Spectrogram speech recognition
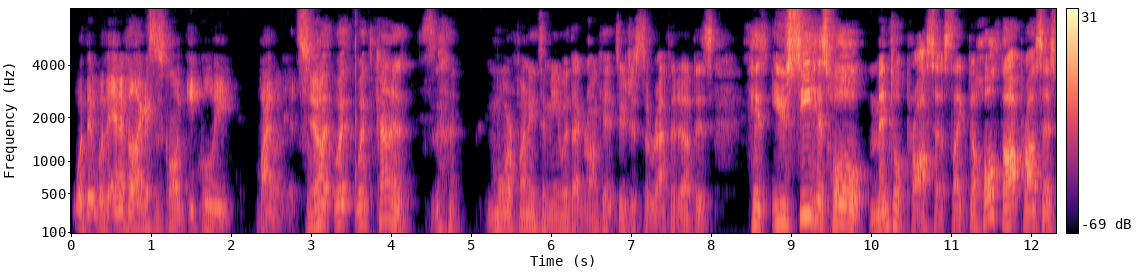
what the, what the NFL I guess is calling equally violent hits. Yeah. What, what what kind of more funny to me with that Gronk hit too, just to wrap it up, is his you see his whole mental process, like the whole thought process.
